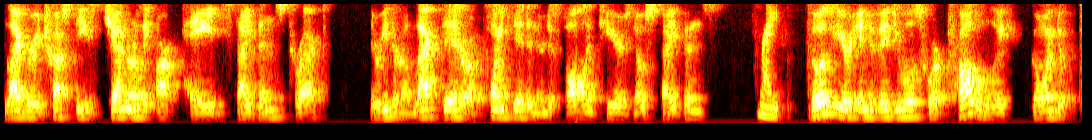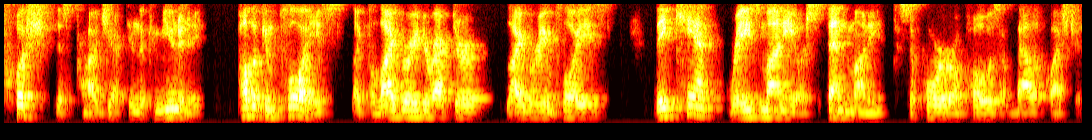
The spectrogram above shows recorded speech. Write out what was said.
Library trustees generally aren't paid stipends, correct? They're either elected or appointed and they're just volunteers, no stipends. Right. Those are your individuals who are probably going to push this project in the community. Public employees, like the library director, library employees, they can't raise money or spend money to support or oppose a ballot question.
